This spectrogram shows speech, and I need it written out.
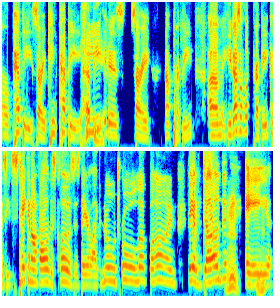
or Peppy, sorry, King Peppy. Peppy he is sorry, not Preppy. Um, he doesn't look preppy because he's taken off all of his clothes as they are like, no troll left behind. They have dug mm. a mm-hmm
